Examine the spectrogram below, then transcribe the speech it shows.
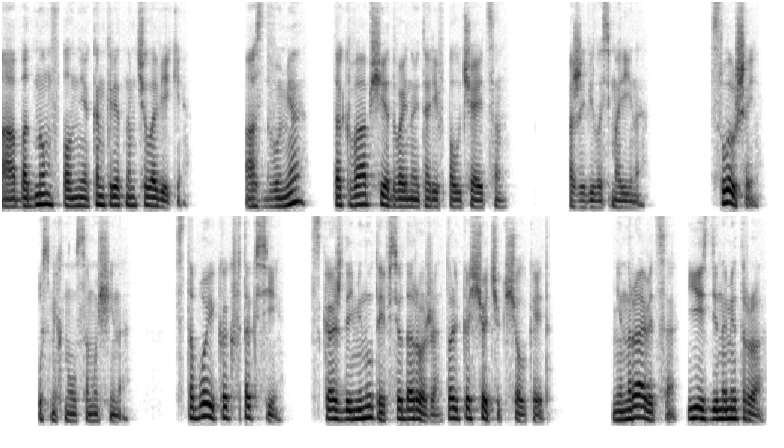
а об одном вполне конкретном человеке. А с двумя так вообще двойной тариф получается. Оживилась Марина. Слушай, усмехнулся мужчина. С тобой как в такси. С каждой минутой все дороже, только счетчик щелкает. Не нравится, езди на метро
